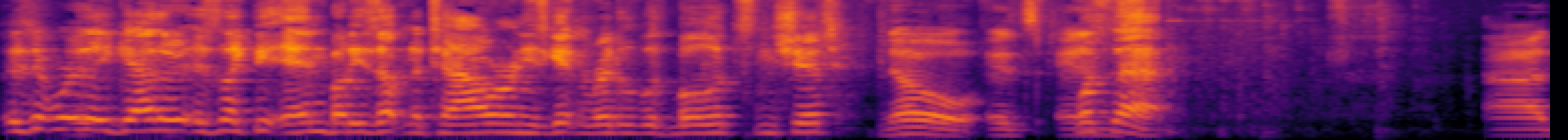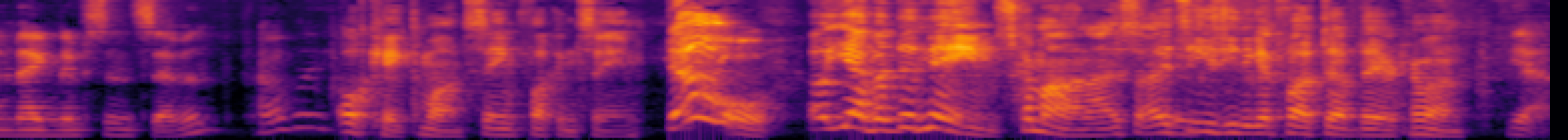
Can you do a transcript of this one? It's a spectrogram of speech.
Is it where they gather? Is like the end, but he's up in a tower and he's getting riddled with bullets and shit. No, it's What's that? Uh, Magnificent Seven, probably. Okay, come on, same fucking same. No. Oh yeah, but the names, come on, it's, it's easy to get fucked up there. Come on. Yeah,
